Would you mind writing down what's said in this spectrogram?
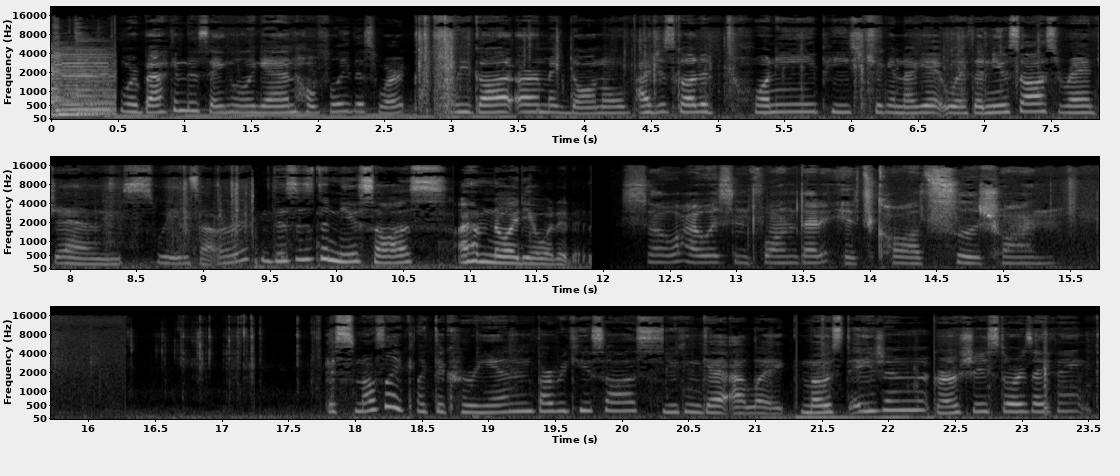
We're back in this angle again. Hopefully this works. We got our McDonald's. I just got a 20 piece chicken nugget with a new sauce, ranch, and sweet and sour. This is the new sauce. I have no idea what it is. So I was informed that it's called Sichuan. It smells like like the Korean barbecue sauce you can get at like most Asian grocery stores, I think.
